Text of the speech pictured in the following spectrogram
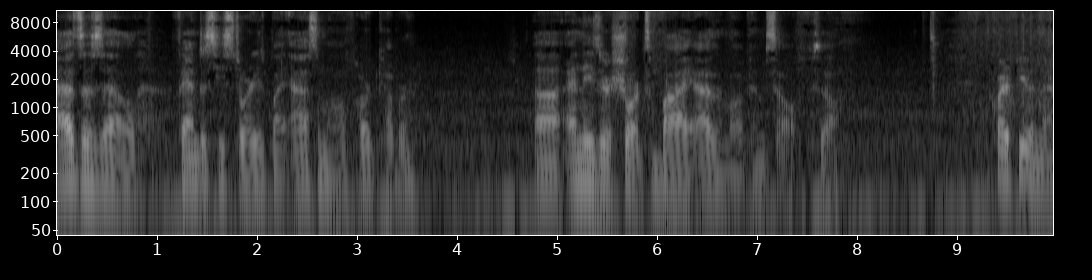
Azazel, Fantasy Stories by Asimov, hardcover. Uh, and these are shorts by Asimov himself. So quite a few in there.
